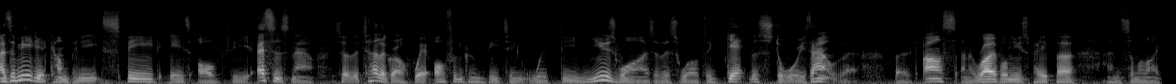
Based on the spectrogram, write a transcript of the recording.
As a media company, speed is of the essence now. So at The Telegraph, we're often competing with the newswires of this world to get the stories out there. Both us and a rival newspaper and someone like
